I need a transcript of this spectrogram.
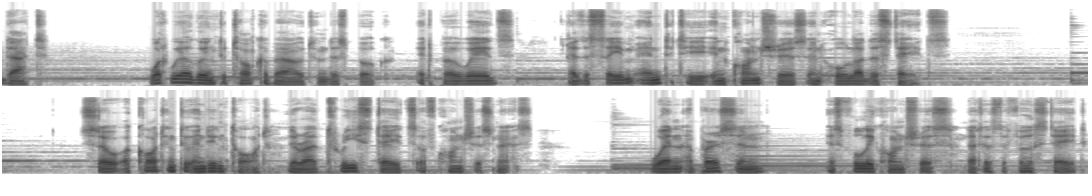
that what we are going to talk about in this book, it pervades as the same entity in conscious and all other states. So, according to Indian thought, there are three states of consciousness. When a person is fully conscious, that is the first state,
